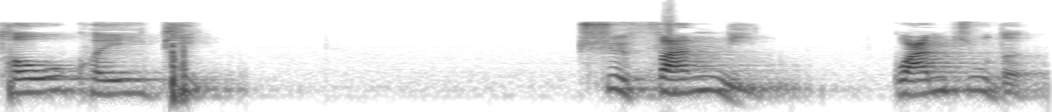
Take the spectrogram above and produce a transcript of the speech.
偷窥癖，去翻你关注的，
